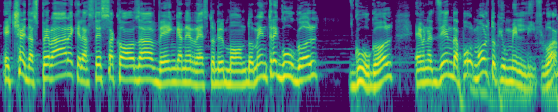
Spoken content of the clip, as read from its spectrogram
e c'è da sperare che la stessa cosa avvenga nel resto del mondo, mentre Google, Google è un'azienda po- molto più melliflua,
